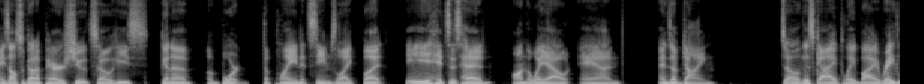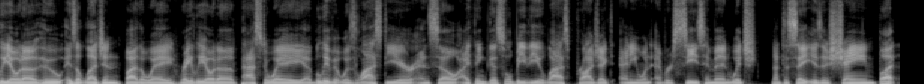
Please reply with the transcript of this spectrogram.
And he's also got a parachute, so he's gonna abort the plane, it seems like, but he hits his head on the way out and ends up dying. So, this guy, played by Ray Liotta, who is a legend, by the way, Ray Liotta passed away, I believe it was last year. And so, I think this will be the last project anyone ever sees him in, which, not to say is a shame, but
